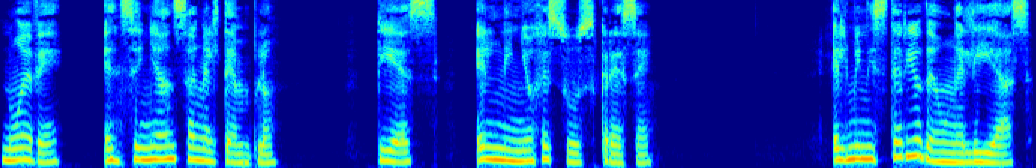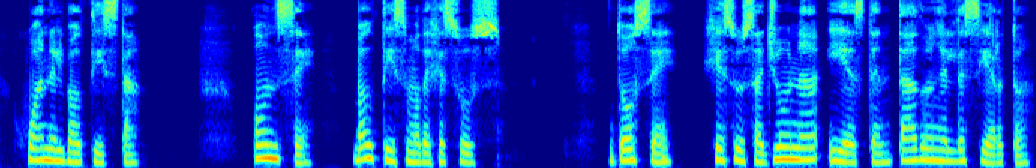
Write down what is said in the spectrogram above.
9. Enseñanza en el templo. 10. El niño Jesús crece. El ministerio de un Elías, Juan el Bautista. 11. Bautismo de Jesús. 12. Jesús ayuna y es tentado en el desierto.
